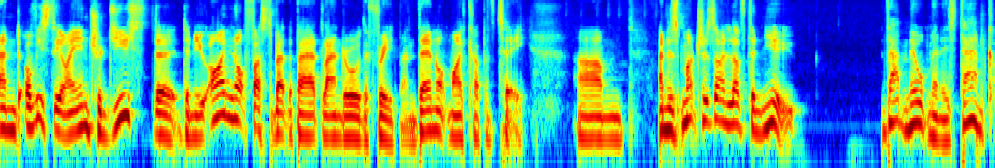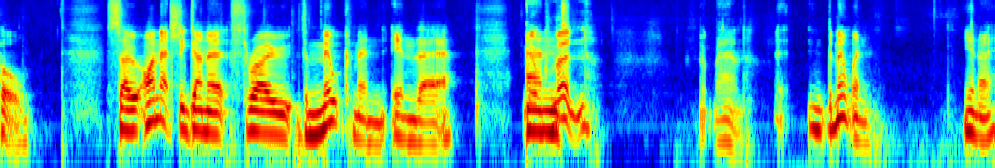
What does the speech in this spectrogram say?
and obviously I introduced the the new. I'm not fussed about the Badlander or the Friedman. They're not my cup of tea. Um, and as much as I love the new, that Milkman is damn cool. So I'm actually going to throw the Milkman in there. And Milkman? McMahon. the Milkman, you know,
